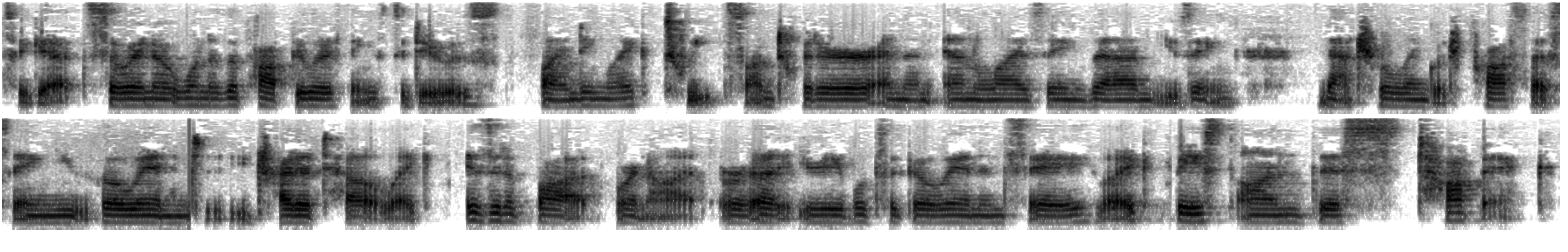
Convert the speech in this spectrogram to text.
to get. So I know one of the popular things to do is finding like tweets on Twitter and then analyzing them using natural language processing. You go in to, you try to tell like is it a bot or not? Or uh, you're able to go in and say like based on this topic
